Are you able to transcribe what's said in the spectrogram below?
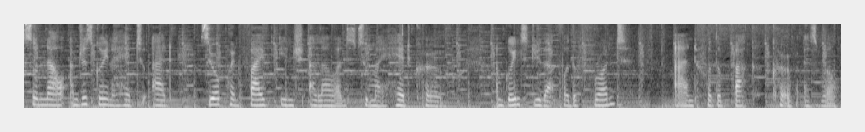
So now I'm just going ahead to add 0.5 inch allowance to my head curve. I'm going to do that for the front and for the back curve as well.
